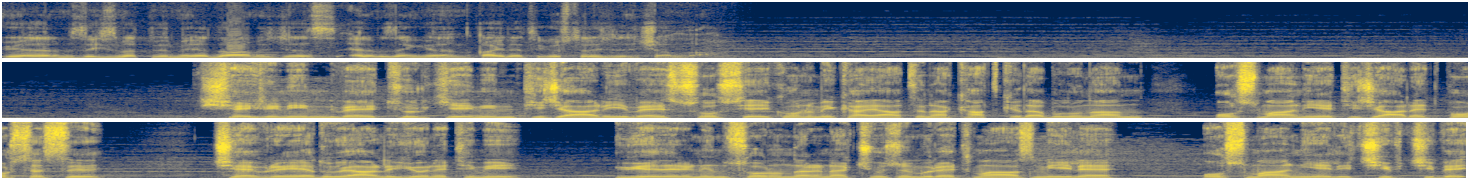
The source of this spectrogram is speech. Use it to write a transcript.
üyelerimize hizmet vermeye devam edeceğiz. Elimizden gelen gayreti göstereceğiz inşallah. Şehrinin ve Türkiye'nin ticari ve sosyoekonomik hayatına katkıda bulunan Osmaniye Ticaret Borsası, çevreye duyarlı yönetimi, üyelerinin sorunlarına çözüm üretme azmiyle Osmaniyeli çiftçi ve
